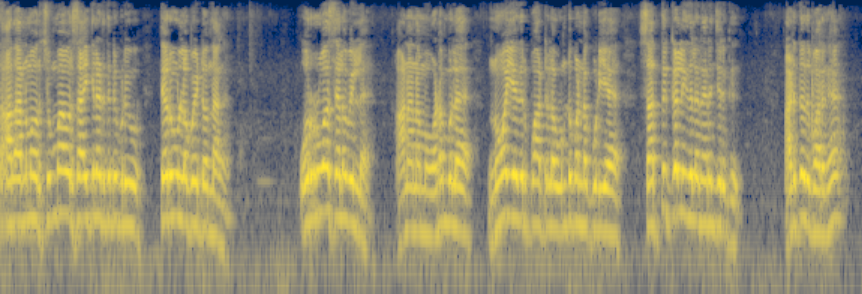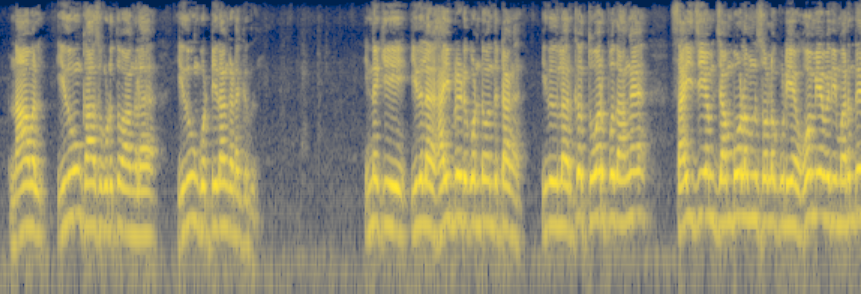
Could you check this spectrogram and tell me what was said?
சாதாரணமாக ஒரு சும்மா ஒரு சைக்கிள் எடுத்துகிட்டு இப்படி தெருவுள்ள போயிட்டு வந்தாங்க. ஒரு ரூபா செலவு இல்லை. ஆனால் நம்ம உடம்புல நோய் எதிர்ப்பாற்றில் உண்டு பண்ணக்கூடிய சத்துக்கள் இதில் நிறைஞ்சிருக்கு. அடுத்தது பாருங்க நாவல். இதுவும் காசு கொடுத்து வாங்கல. இதுவும் கொட்டி தான் கிடக்குது. இன்னைக்கு இதில் ஹைபிரிட் கொண்டு வந்துட்டாங்க. இது இதில் இருக்க துவர்ப்பு தாங்க சைஜியம் ஜம்போலம்னு சொல்லக்கூடிய ஹோமியோபதி மருந்து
